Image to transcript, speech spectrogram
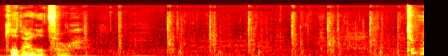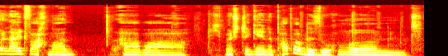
Okay, da geht's hoch. Tut mir leid, Wachmann, aber ich möchte gerne Papa besuchen und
